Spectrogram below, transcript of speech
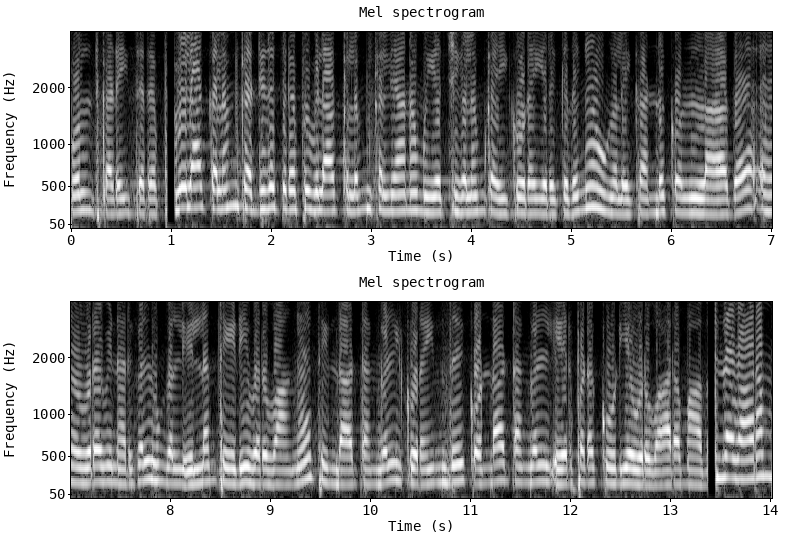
போல் கடை திறப்பு விழாக்களும் கட்டிட திறப்பு விழாக்களும் கல்யாண முயற்சிகளும் கைகூட இருக்குதுங்க. உங்களை கண்டு கொள்ளாத உறவினர்கள் உங்கள் இல்லம் தேடி வருவாங்க. திண்டாட்டங்கள் குறைந்து கொண்டாட்டங்கள் ஏற்படக்கூடிய ஒரு வாரமாகும் இந்த வாரம்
